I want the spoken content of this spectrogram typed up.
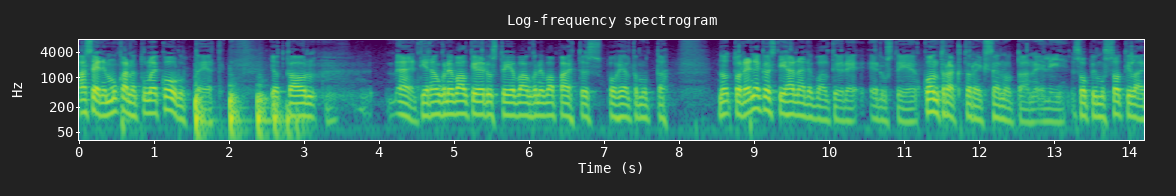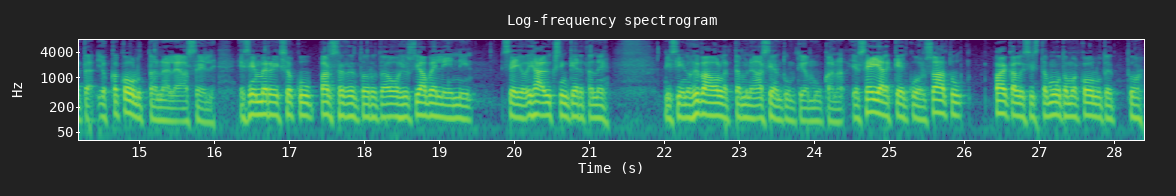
aseiden mukana tulee kouluttajat, jotka on, mä en tiedä onko ne valtioedustajia vai onko ne vapaaehtoispohjalta, mutta – No todennäköisesti ihan näiden valtioiden edustajien kontraktoreiksi sanotaan, eli sopimussotilaita, jotka kouluttaa näille aseille. Esimerkiksi joku panssarintorjuntaohjus Javeliin, niin se ei ole ihan yksinkertainen, niin siinä on hyvä olla tämmöinen asiantuntija mukana. Ja sen jälkeen, kun on saatu paikallisista muutama koulutettua,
